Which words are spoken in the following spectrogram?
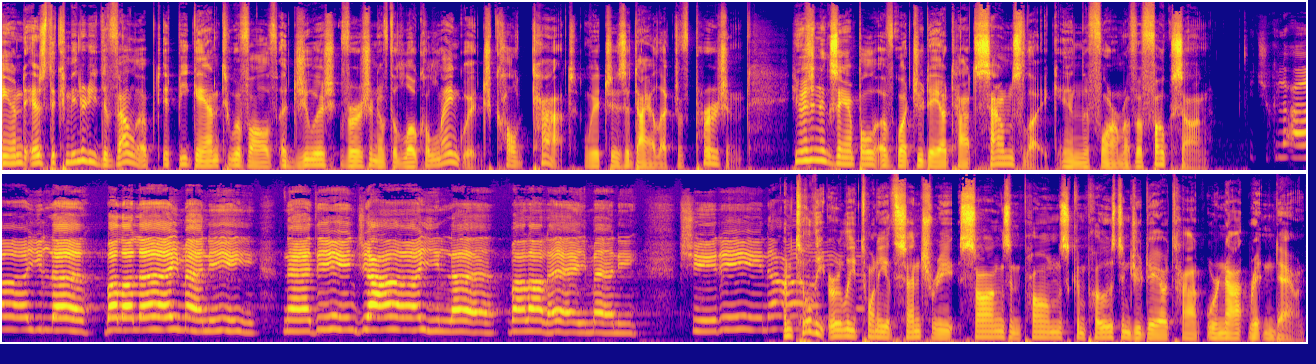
And as the community developed, it began to evolve a Jewish version of the local language called Tat, which is a dialect of Persian. Here's an example of what Judeo Tat sounds like in the form of a folk song. Until the early 20th century, songs and poems composed in Judeo Tat were not written down.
